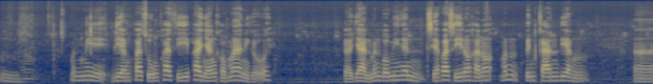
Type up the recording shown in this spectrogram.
อืม มันมีเลี้ยงผ้าสูงผ้าสีผ้าหยังเขามานี่ก็โอ้ยก็ย่านมันบ่มีเงินเสียภาษีเนาะค่ะเนาะมันเป็นการเลี้ยงอ่า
